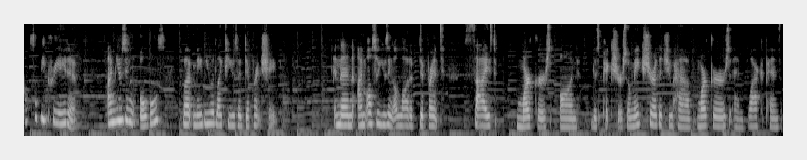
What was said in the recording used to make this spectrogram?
also be creative. I'm using ovals, but maybe you would like to use a different shape. And then I'm also using a lot of different sized markers on this picture. So make sure that you have markers and black pens of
